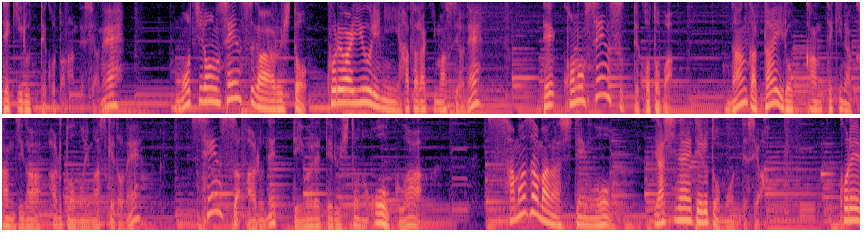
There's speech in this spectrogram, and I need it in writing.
できるってことなんですよね。もちろんセンスがある人これは有利に働きますよね。でこのセンスって言葉なんか第六感的な感じがあると思いますけどね。センスあるねって言われてる人の多くはさまざまな視点を養えてると思うんですよ。これ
